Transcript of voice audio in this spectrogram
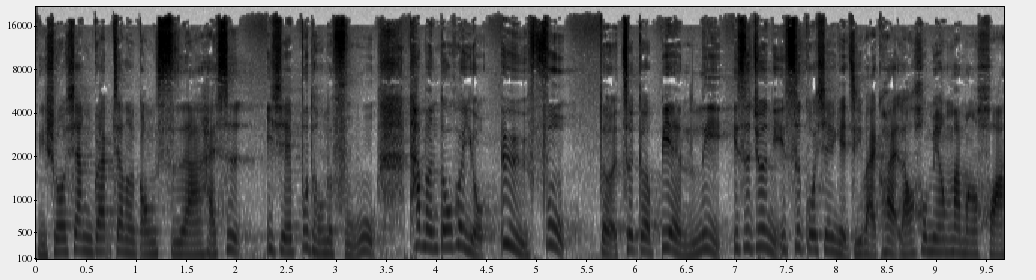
你说像 Grab 这样的公司啊，还是一些不同的服务，他们都会有预付的这个便利，意思就是你一次过先给几百块，然后后面要慢慢花。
